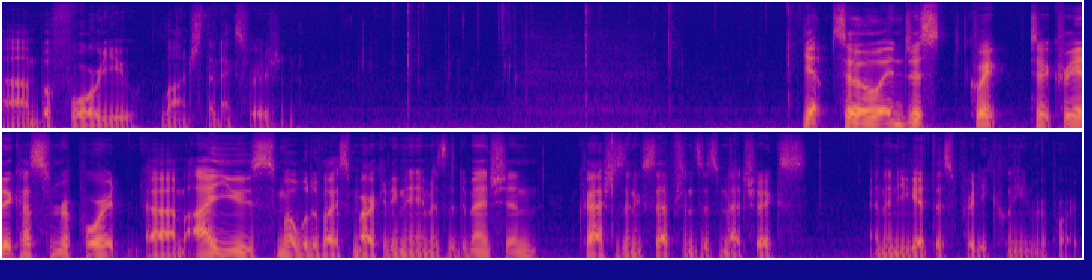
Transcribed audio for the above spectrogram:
um, before you launch the next version. Yep, so and just quick, to create a custom report, um, I use mobile device marketing name as the dimension, crashes and exceptions as metrics, and then you get this pretty clean report.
